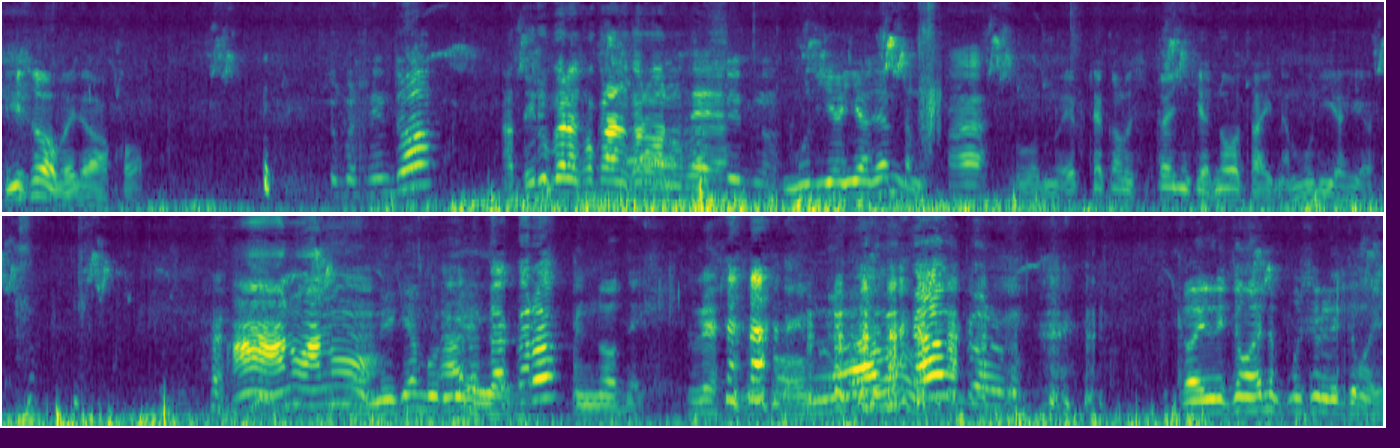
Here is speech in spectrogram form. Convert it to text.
ખિસ્સો ભર્યો આખો. આ ધીરુભાઈ છોકરાને કરવાનું છે. અહીંયા છે ને તમે? એક ઠેકાણું ત્રણ છે નો થાય ને અહીંયા હા આનું આનું. અમે કેમ બોલી નો દે. લે. કઈ લીધું હોય ને પૂછી લીધું હોય.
